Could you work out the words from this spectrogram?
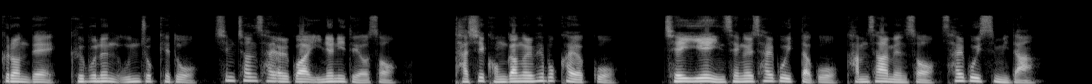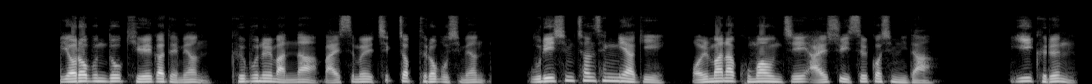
그런데 그분은 운 좋게도 심천사열과 인연이 되어서 다시 건강을 회복하였고 제2의 인생을 살고 있다고 감사하면서 살고 있습니다. 여러분도 기회가 되면 그분을 만나 말씀을 직접 들어보시면 우리 심천 생리학이 얼마나 고마운지 알 수 있을 것입니다. 이 글은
